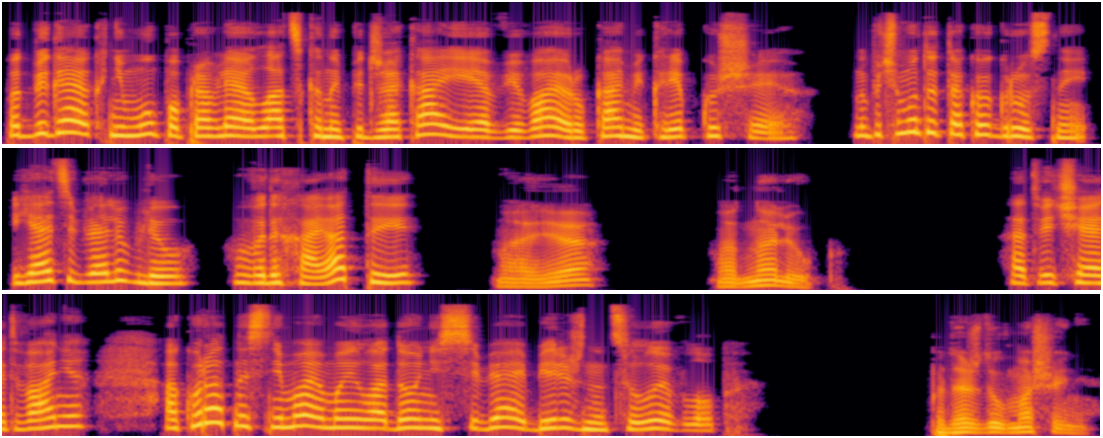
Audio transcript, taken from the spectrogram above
Подбегаю к нему, поправляю лацканы пиджака и обвиваю руками крепкую шею. Ну почему ты такой грустный? Я тебя люблю. Выдыхаю, а ты? А я? Однолюб. Отвечает Ваня, аккуратно снимая мои ладони с себя и бережно целуя в лоб. Подожду в машине.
